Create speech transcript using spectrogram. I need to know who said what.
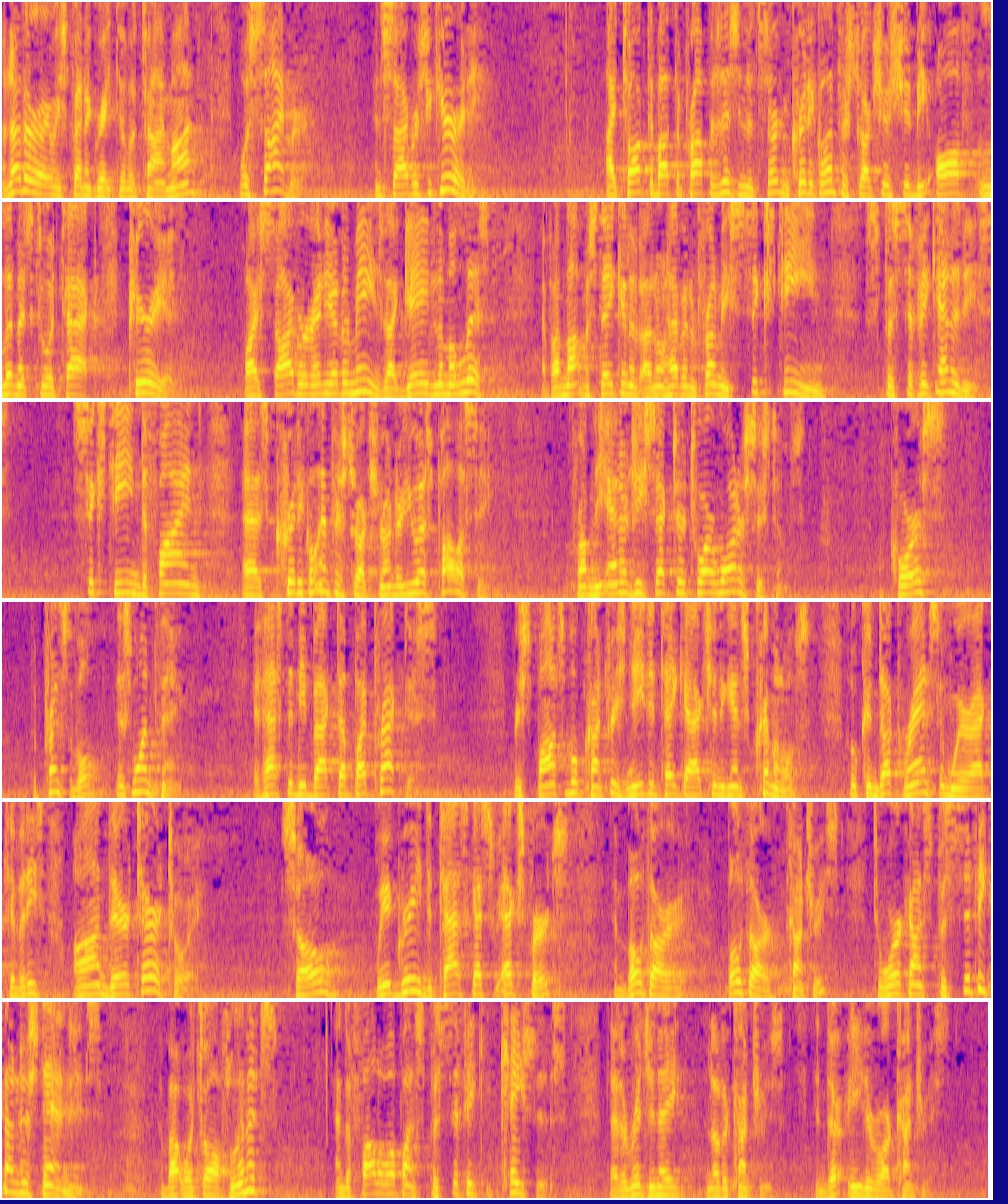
Speaker 1: Another area we spent a great deal of time on was cyber and cybersecurity. I talked about the proposition that certain critical infrastructure should be off limits to attack, period, by cyber or any other means. I gave them a list. If I'm not mistaken, I don't have it in front of me, 16 specific entities. 16 defined as critical infrastructure under U.S. policy, from the energy sector to our water systems. Of course, the principle is one thing it has to be backed up by practice. Responsible countries need to take action against criminals who conduct ransomware activities on their territory. So, we agreed to task experts in both our, both our countries to work on specific understandings about what's off limits and to follow up on specific cases that originate in other countries, in their, either of our countries.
